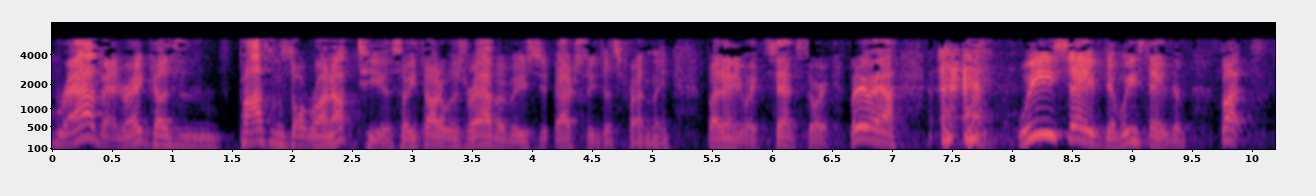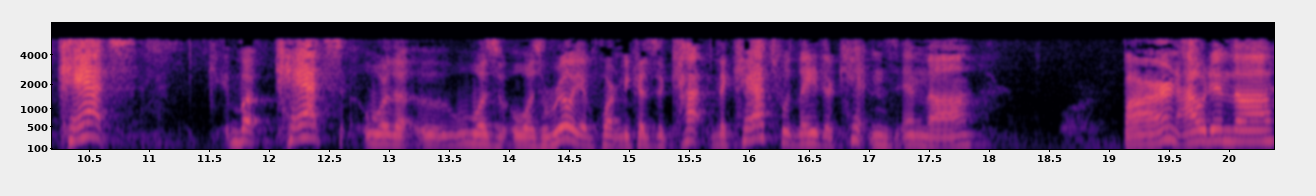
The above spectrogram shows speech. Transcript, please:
rabbit, right? Because possums don't run up to you, so he thought it was rabbit, but he's actually just friendly. But anyway, sad story. But anyway, uh, we saved him. We saved him. But cats, but cats were the was was really important because the cat the cats would lay their kittens in the barn out in the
